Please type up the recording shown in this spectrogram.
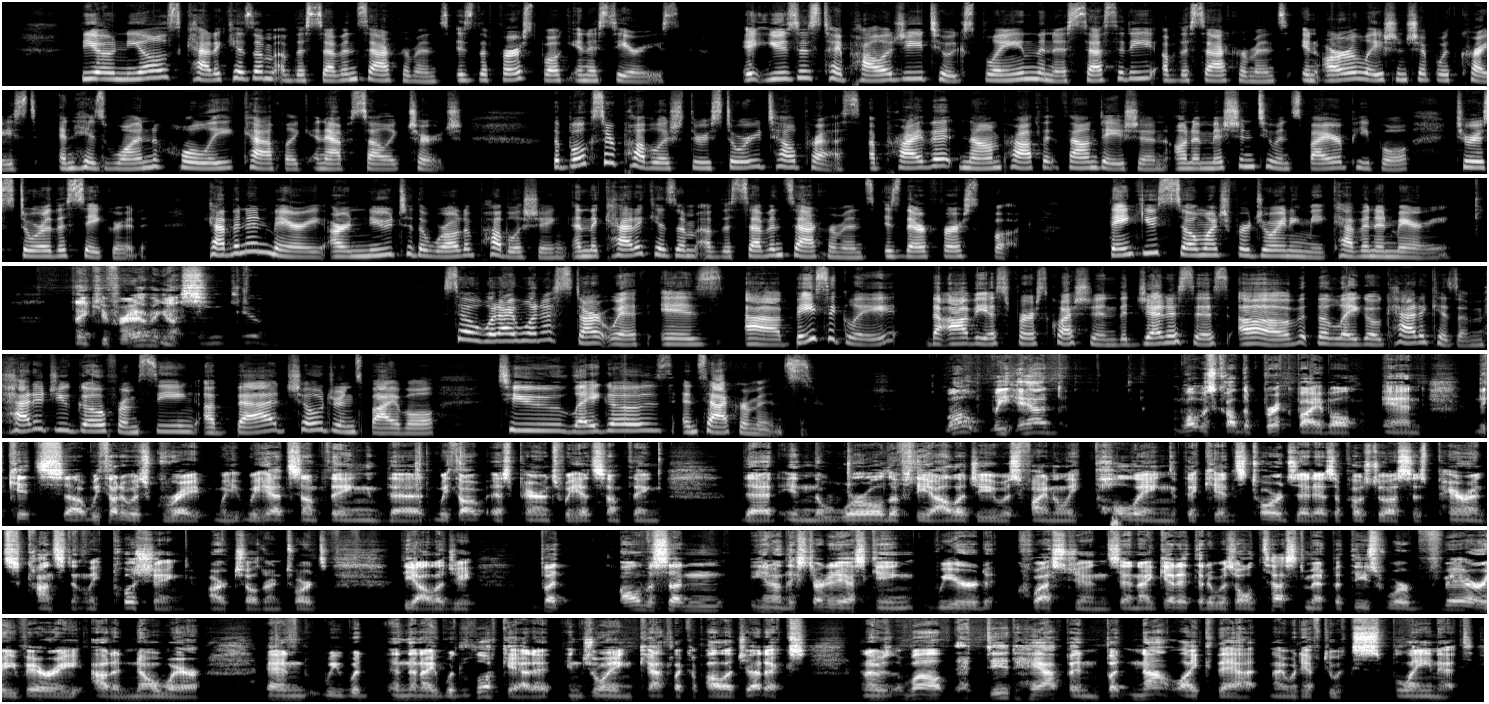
The O'Neill's Catechism of the Seven Sacraments is the first book in a series. It uses typology to explain the necessity of the sacraments in our relationship with Christ and his one holy Catholic and Apostolic Church. The books are published through Storytel Press, a private nonprofit foundation on a mission to inspire people to restore the sacred. Kevin and Mary are new to the world of publishing, and the Catechism of the Seven Sacraments is their first book. Thank you so much for joining me, Kevin and Mary. Thank you for having us. Thank you. So, what I want to start with is uh, basically the obvious first question the genesis of the Lego Catechism. How did you go from seeing a bad children's Bible to Legos and sacraments? Well, we had what was called the Brick Bible, and the kids uh, we thought it was great. We we had something that we thought as parents we had something that in the world of theology was finally pulling the kids towards it, as opposed to us as parents constantly pushing our children towards theology. But all of a sudden, you know, they started asking weird questions. And I get it that it was Old Testament, but these were very, very out of nowhere. And we would, and then I would look at it, enjoying Catholic apologetics. And I was, well, that did happen, but not like that. And I would have to explain it.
